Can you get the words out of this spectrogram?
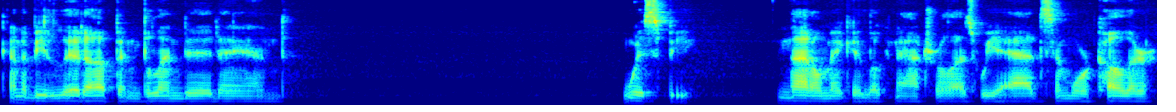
kind of be lit up and blended and wispy. And that'll make it look natural as we add some more color.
